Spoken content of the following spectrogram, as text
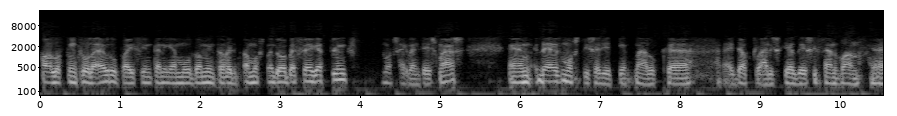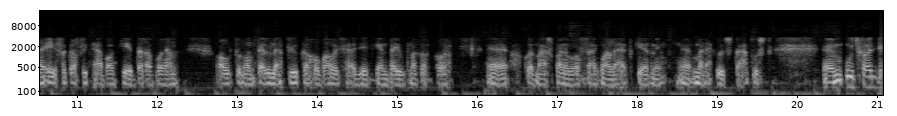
hallottunk róla európai szinten ilyen módon, mint ahogy a mostanról beszélgettünk, nagyságrendje is más, de ez most is egyébként náluk eh, egy aktuális kérdés, hiszen van eh, Észak-Afrikában két darab olyan autonóm területük, ahova, hogyha egyébként bejutnak, akkor, eh, akkor más Spanyolországban lehet kérni menekült státust. Úgyhogy,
